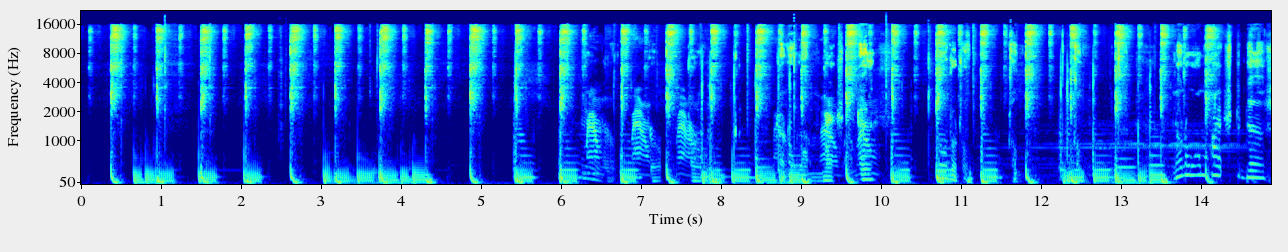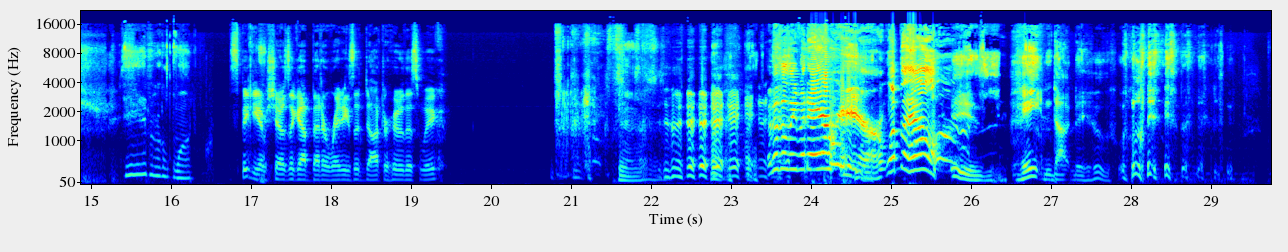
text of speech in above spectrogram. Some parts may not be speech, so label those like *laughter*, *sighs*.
Another one bites the dust. And another one. Speaking of shows that got better ratings than Doctor Who this week. *laughs* and *laughs* this doesn't even air here! What the hell? Is hating Doctor Who. *laughs*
